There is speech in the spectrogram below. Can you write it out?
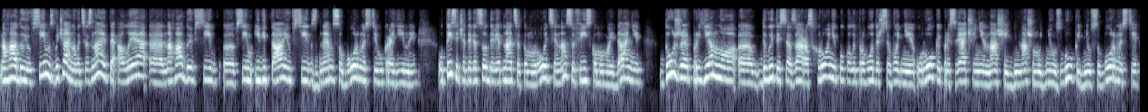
Нагадую всім, звичайно, ви це знаєте, але е, нагадую всім, е, всім і вітаю всіх з Днем Соборності України. У 1919 році на Софійському майдані дуже приємно е, дивитися зараз хроніку, коли проводиш сьогодні уроки, присвячені нашій, нашому Дню Злуки, Дню Соборності,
